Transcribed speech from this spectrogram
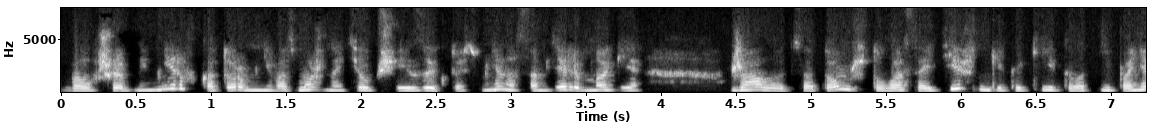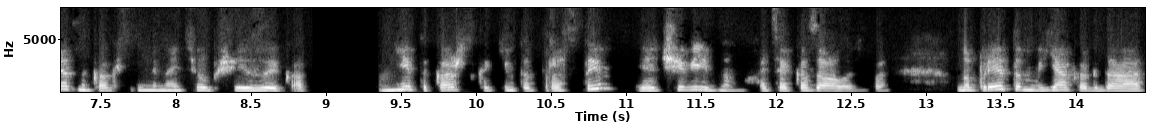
волшебный мир, в котором невозможно найти общий язык. То есть мне на самом деле многие жалуются о том, что у вас айтишники какие-то, вот непонятно, как с ними найти общий язык. А мне это кажется каким-то простым и очевидным, хотя казалось бы. Но при этом я, когда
